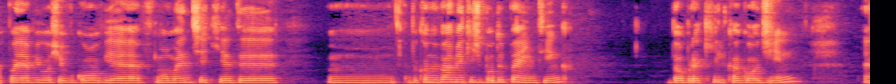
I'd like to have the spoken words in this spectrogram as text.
y, pojawiło się w głowie w momencie, kiedy y, wykonywałam jakiś body painting, dobre kilka godzin, y,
